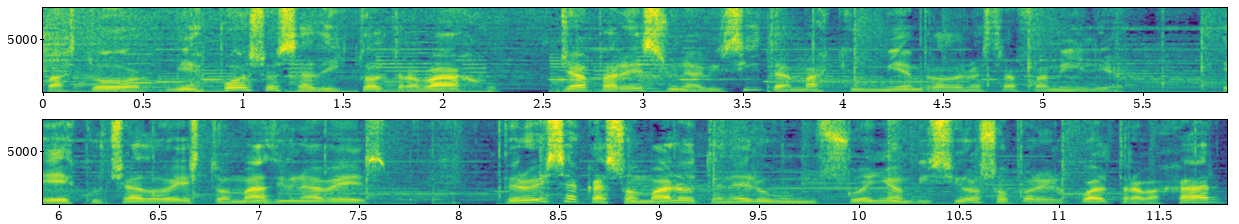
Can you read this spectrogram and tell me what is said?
Pastor, mi esposo es adicto al trabajo. Ya parece una visita más que un miembro de nuestra familia. He escuchado esto más de una vez, pero ¿es acaso malo tener un sueño ambicioso por el cual trabajar?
